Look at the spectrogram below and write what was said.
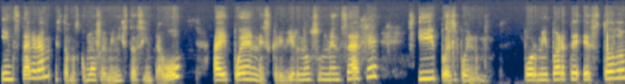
Instagram, estamos como Feministas sin Tabú. Ahí pueden escribirnos un mensaje y pues bueno, por mi parte es todo.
